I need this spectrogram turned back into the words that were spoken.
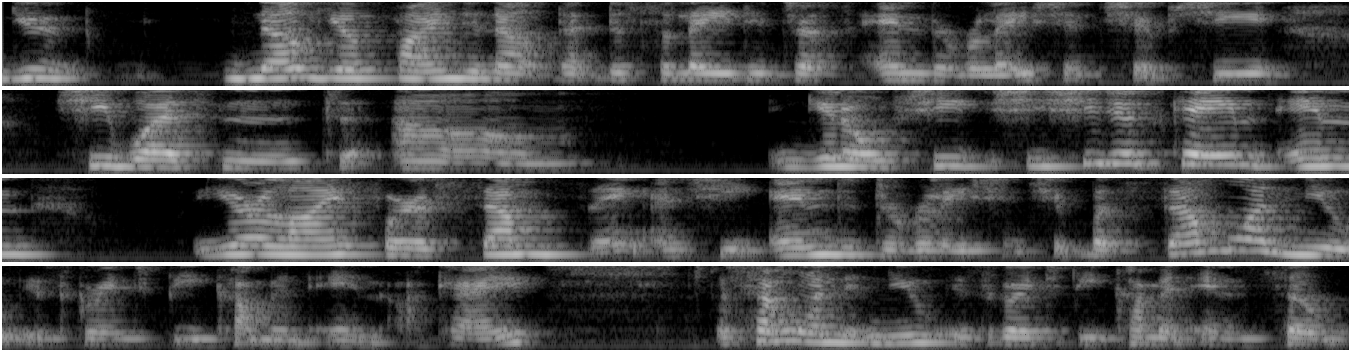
you now you're finding out that this lady just ended the relationship. She she wasn't um, you know she she she just came in your life for something and she ended the relationship. But someone new is going to be coming in okay? Someone new is going to be coming in. So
